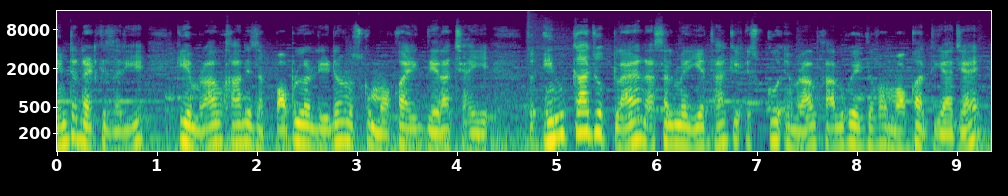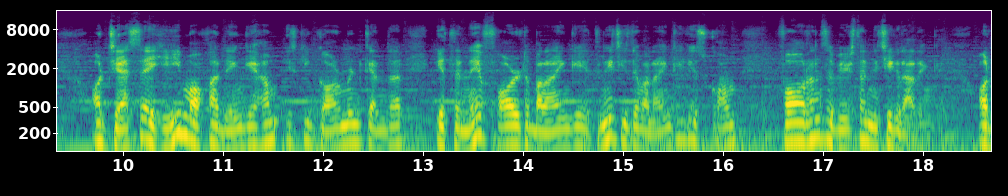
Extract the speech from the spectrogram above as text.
इंटरनेट के ज़रिए कि Imran Khan is a popular leader उसको मौका एक देना चाहिए। तो इनका जो प्लान असल में ये था कि इसको इमरान खान को एक दफ़ा मौका दिया जाए और जैसे ही मौका देंगे हम इसकी गवर्नमेंट के अंदर इतने फॉल्ट बनाएँगे, इतनी चीज़ें बनाएँगे कि इसको हम फ़ौरन से बेचता नीचे गिरा देंगे। और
